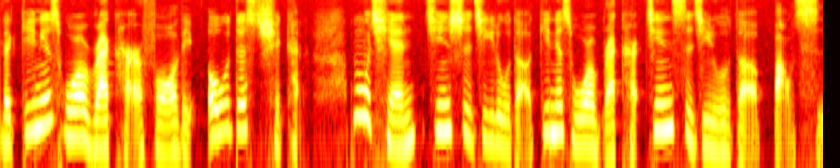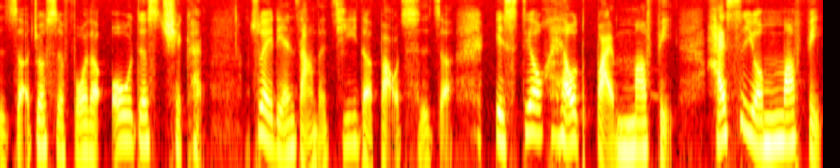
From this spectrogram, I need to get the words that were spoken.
the Guinness World Record for the oldest chicken，目前金氏纪录的 Guinness World Record 金氏纪录的保持者就是 for the oldest chicken。最年长的鸡的保持者，is still held by Murphy，还是由 Muffy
